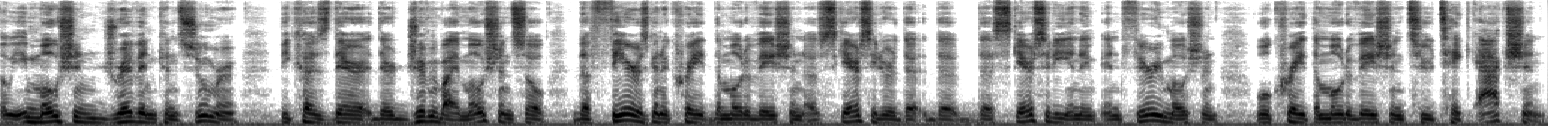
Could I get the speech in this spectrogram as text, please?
emotion driven consumer because they're they're driven by emotion so the fear is going to create the motivation of scarcity or the the, the scarcity and, and fear emotion will create the motivation to take action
